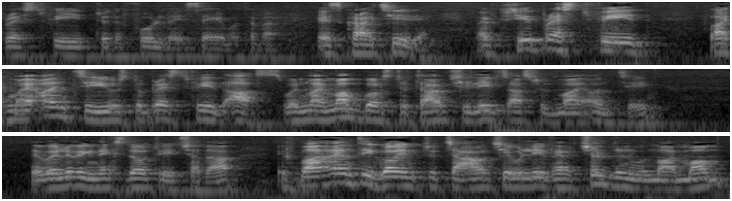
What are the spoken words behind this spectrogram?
breastfeed to the full, they say, whatever. It's criteria. If she breastfeed, like my auntie used to breastfeed us. When my mom goes to town, she leaves us with my auntie. They were living next door to each other. If my auntie going to town, she will leave her children with my mom,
